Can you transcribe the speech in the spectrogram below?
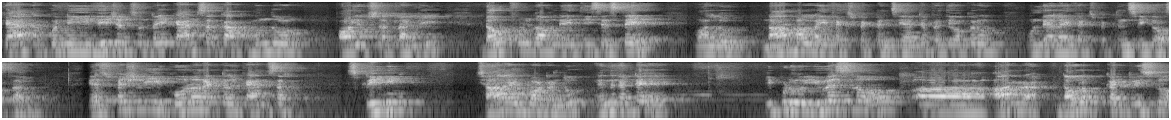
క్యా కొన్ని లీజన్స్ ఉంటాయి. క్యాన్సర్ కాకముందు పాలిప్స్ అట్లాంటివి డౌట్ఫుల్గా ఉండేవి తీసేస్తే వాళ్ళు నార్మల్ లైఫ్ ఎక్స్పెక్టెన్సీ అంటే ప్రతి ఒక్కరూ ఉండే లైఫ్ ఎక్స్పెక్టెన్సీకి వస్తారు. ఎస్పెషలీ కోలోరెక్టల్ క్యాన్సర్ స్క్రీనింగ్ చాలా ఇంపార్టెంట్. ఎందుకంటే ఇప్పుడు యుఎస్లో ఆర్ డెవలప్ కంట్రీస్లో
